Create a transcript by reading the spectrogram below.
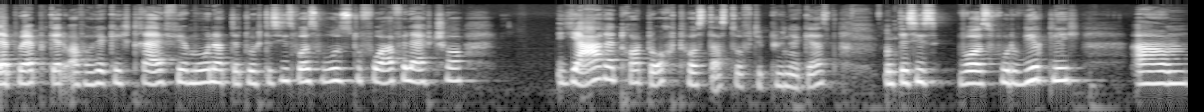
der Prep geht einfach wirklich drei, vier Monate durch. Das ist was, wo du vorher vielleicht schon Jahre daran gedacht hast, dass du auf die Bühne gehst. Und das ist was, wo du wirklich, ähm,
